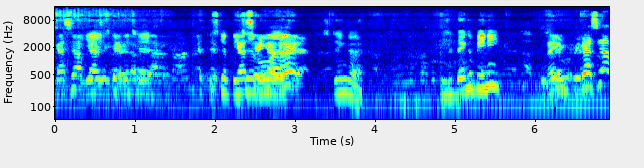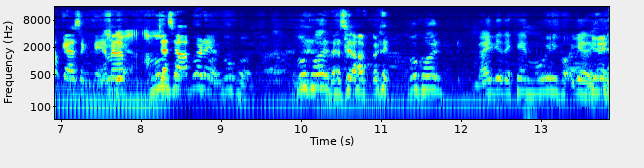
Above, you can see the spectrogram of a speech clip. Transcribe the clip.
कैसे आप कह सकते हैं इसके पीछे वो है है? स्टिंग। स्टिंग पीनी? नहीं कैसे आप कह सकते हैं? मैं आप जैसे आप खड़े हैं। मुँह खोल मुँह खोल। जैसे आप खड़े मुँह खोल। गाइस ये देखिए मुँह भी नहीं खोल ये देखिए।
